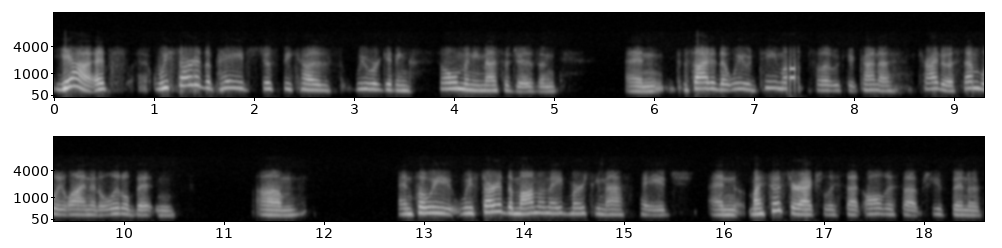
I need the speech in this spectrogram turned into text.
Yeah, it's we started the page just because we were getting so many messages and and decided that we would team up so that we could kind of try to assembly line it a little bit and um and so we we started the Mama Made Mercy Mask page and my sister actually set all this up. She's been a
